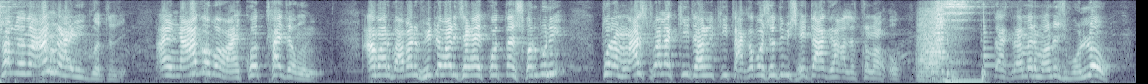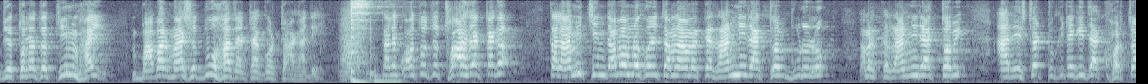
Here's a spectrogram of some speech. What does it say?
সব যেন আংরাইনি করতেছে। আমি না গো বাবা, আমি কোথায় যাবনি আমার বাবার ভিটে বাড়ি ছাড়া কোথায় সরবনি? তোরা মাস পেলা কি তাহলে কি টাকা পয়সা দিবি সেটা আগে আলোচনা হোক। তা গ্রামের মানুষ বলল যে, তোরা তো তিন ভাই, বাবার মাসে দু হাজার টাকা টাকা দে। তাহলে কত হচ্ছে? ছ হাজার টাকা? তাহলে আমি চিন্তা ভাবনা করি, তাহলে আমার একটা রান্নি রাখতে হবে, বুড়ো লোক। আমার একটা রান্নি রাখতে হবে। আর এক্সট্রা টুকিটাকি যা খরচা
